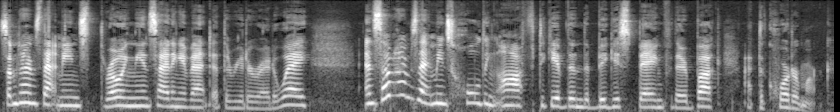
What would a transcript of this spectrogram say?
Sometimes that means throwing the inciting event at the reader right away, and sometimes that means holding off to give them the biggest bang for their buck at the quarter mark.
